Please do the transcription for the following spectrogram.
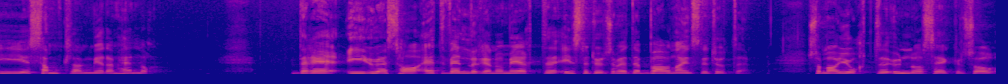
i samklang med dem heller. Det er i USA et velrenommert institutt som heter Barna-instituttet, som har gjort undersøkelser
